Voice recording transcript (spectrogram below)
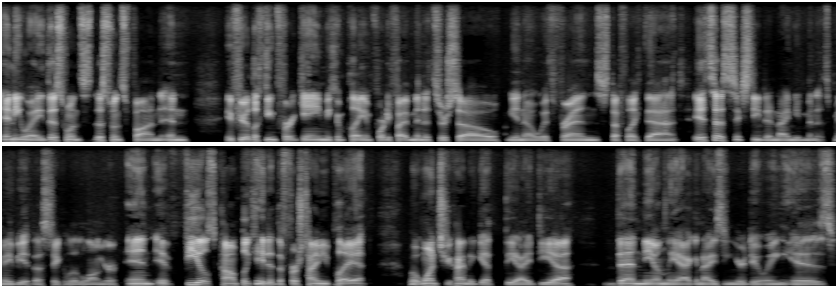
anyway, this one's this one's fun and if you're looking for a game you can play in 45 minutes or so, you know, with friends, stuff like that. It says 60 to 90 minutes. Maybe it does take a little longer. And it feels complicated the first time you play it, but once you kind of get the idea, then the only agonizing you're doing is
